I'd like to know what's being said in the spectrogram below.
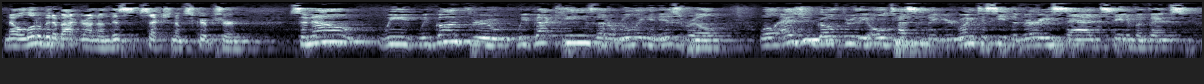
Now a little bit of background on this section of scripture. So now we, we've gone through, we've got kings that are ruling in Israel. Well, as you go through the Old Testament, you're going to see the very sad state of events,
